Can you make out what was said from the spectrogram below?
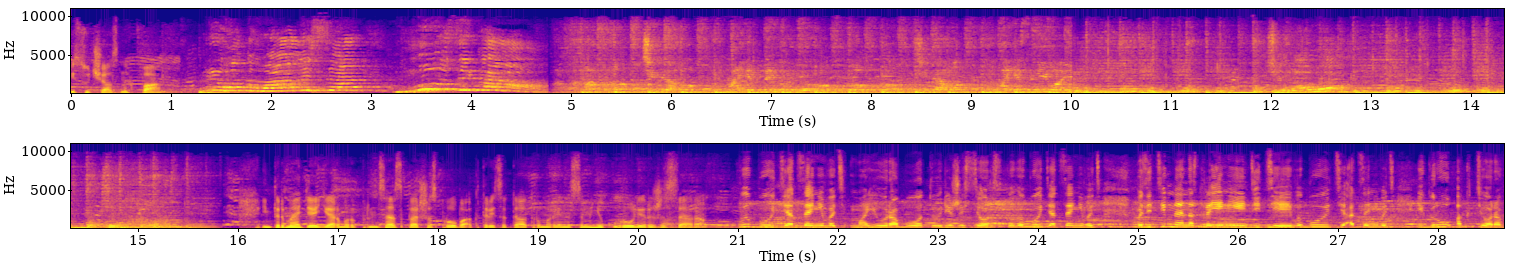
і сучасних пан. Приготувалися музика! Інтермедіа ярмарок принцес перша спроба актриси театру Марини Семенюк у ролі режисера. Вы будете оценивать мою работу режиссерскую, вы будете оценивать позитивное настроение детей, вы будете оценивать игру актеров,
